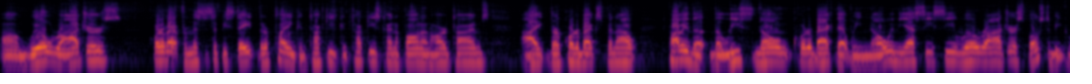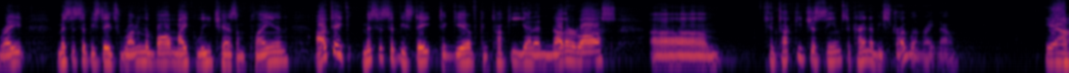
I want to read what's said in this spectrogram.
um, Will Rogers, quarterback from Mississippi State. They're playing Kentucky. Kentucky's kind of fallen on hard times. I their quarterback's been out. Probably the, the least known quarterback that we know in the SEC, Will Rogers, supposed to be great. Mississippi State's running the ball. Mike Leach has them playing. I'll take Mississippi State to give Kentucky yet another loss. Um, Kentucky just seems to kind of be struggling right now. Yeah,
